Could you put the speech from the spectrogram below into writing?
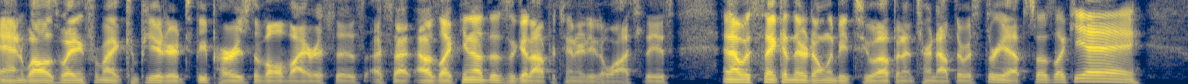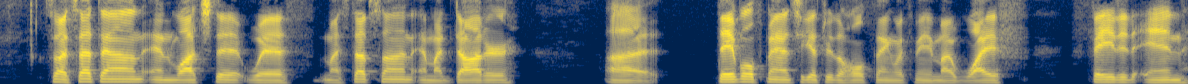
and while I was waiting for my computer to be purged of all viruses, I sat. I was like, you know, this is a good opportunity to watch these. And I was thinking there'd only be two up, and it turned out there was three up. So I was like, yay! So I sat down and watched it with my stepson and my daughter. Uh, they both managed to get through the whole thing with me. My wife faded in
